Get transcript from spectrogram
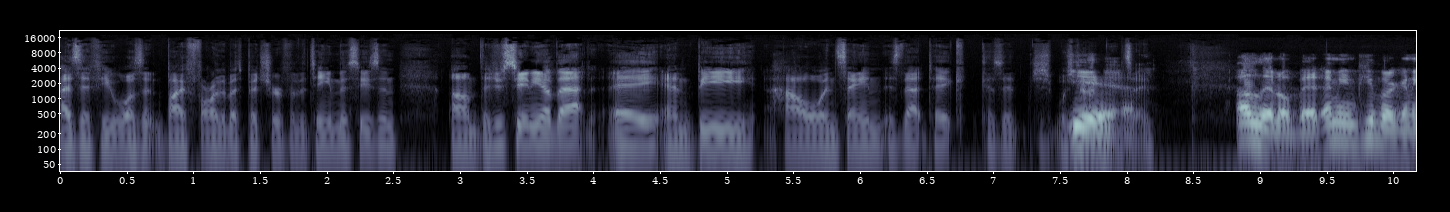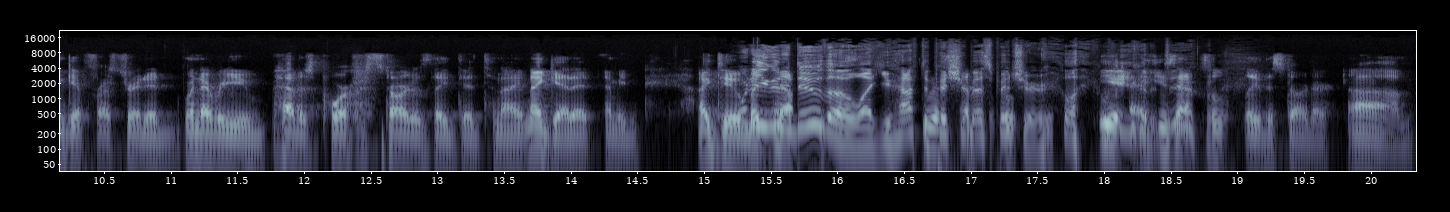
as if he wasn't by far the best pitcher for the team this season. Um, did you see any of that? A and B, how insane is that take? Because it just was yeah. insane. A little bit. I mean, people are going to get frustrated whenever you have as poor a start as they did tonight, and I get it. I mean, I do. What are you going to no, do though? Like, you have to pitch your best pitcher. like, yeah, he's do? absolutely the starter. Um,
